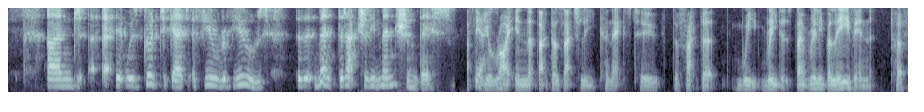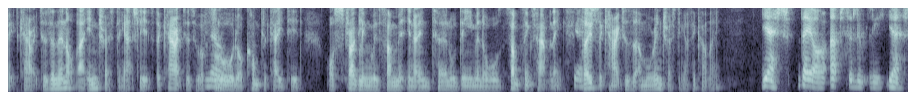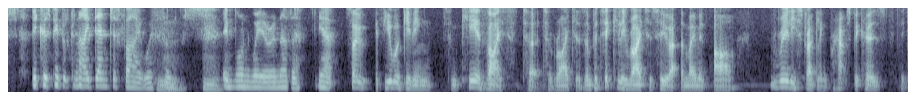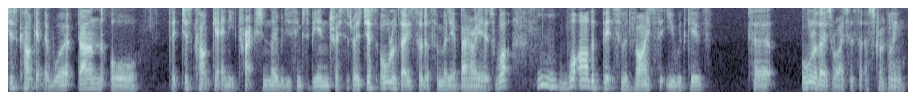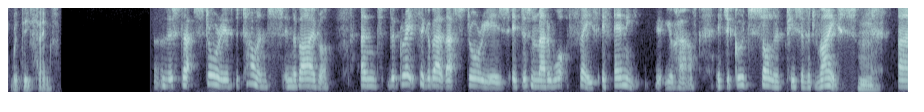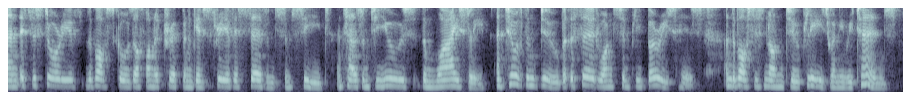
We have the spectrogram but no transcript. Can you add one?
And uh, it was good to get a few reviews that meant that actually mentioned this. I think yes. you're right in that that does actually connect to the fact that we readers don't really believe in perfect characters, and they're not that interesting. Actually, it's the characters who are no. flawed or complicated or struggling with some you know internal demon or something's happening. Yes. Those are the characters that are more interesting, I think, aren't they? Yes, they are absolutely yes, because people can identify with mm. them mm. in one way or another. Yeah. So, if you were giving some key advice to, to writers, and particularly writers who at the moment are really struggling, perhaps because they just can't get their work done or they just can't get any traction. Nobody seems to be interested, or it's just all of those sort of familiar barriers. What mm. what are the bits of advice that you would give to all of those writers that are struggling with these things? There's that story of the talents in the Bible, and the great thing about that story is it doesn't matter what faith, if any, that you have. It's a good, solid piece of advice. Mm. And it's a story of the boss goes off on a trip and gives three of his servants some seed and tells them to use them wisely. And two of them do, but the third one simply buries his. And the boss is none too pleased when he returns.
